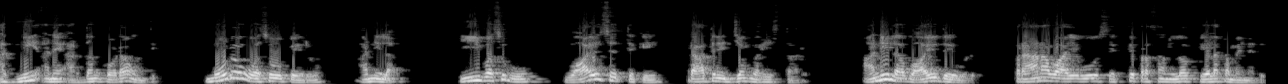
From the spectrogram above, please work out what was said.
అగ్ని అనే అర్థం కూడా ఉంది. మూడో వసువు పేరు అనిల. ఈ వసువు వాయుశక్తికి ప్రాతినిధ్యం వహిస్తారు. అనిల వాయుదేవుడు. ప్రాణవాయువు శక్తి ప్రసరణలో కీలకమైనది.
